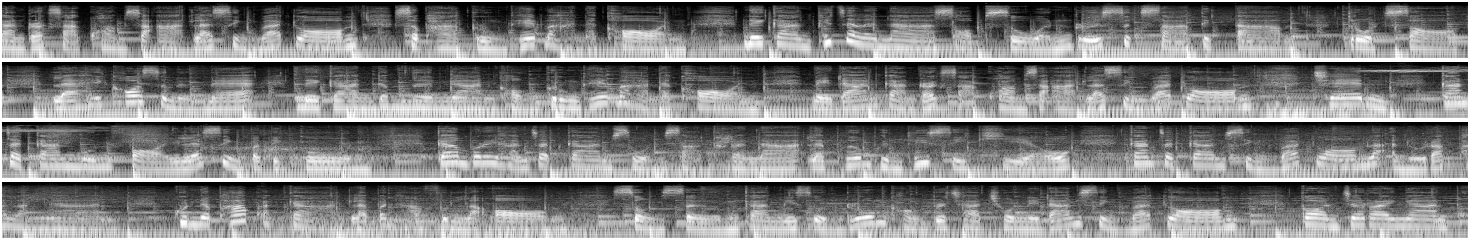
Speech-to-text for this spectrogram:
การรักษาความสะอาดและสิ่งแวดล้อม สภากรุงเทพมหานคร ในการพิจารณาสอบสวน หรือศึกษาติดตาม ตรวจสอบ และให้ข้อเสนอแนะในการดำเนินงานของกรุงเทพมหานคร ในด้านการรักษาความสะอาดและสิ่งแวดล้อม เช่น การจัดการมูลฝอยและสิ่งปฏิกูล การบริหารจัดการสวนสาธารณะ และเพิ่มพื้นที่สีเขียว การจัดการสิ่งแวดล้อมและอนุรักษ์พลังงาน คุณภาพอากาศและปัญหาฝุ่นละออง ส่งเสริมการมีส่วนร่วมของประชาชนในด้านสิ่งแวดล้อม ก่อนจะรายงานผ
